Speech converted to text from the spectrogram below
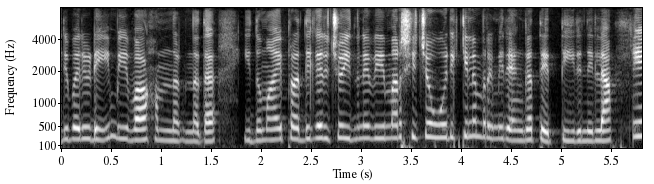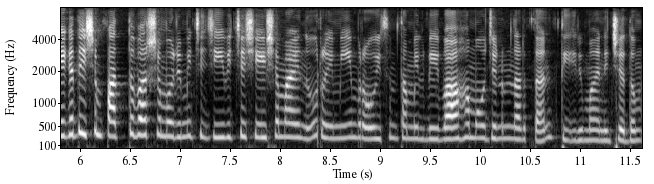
ഇരുവരുടെയും വിവാഹം നടന്നത്. ഇതുമായി പ്രതികരിച്ചോ ഇതിനെ വിമർശിച്ചോ ഒരിക്കലും റിമി രംഗത്തെത്തിയിരുന്നില്ല. ഏകദേശം പത്ത് വർഷം ഒരുമിച്ച് ജീവിച്ച ശേഷമായിരുന്നു റിമിയും റോയിസും തമ്മിൽ വിവാഹമോചനം നടത്താൻ തീരുമാനിച്ചതും.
